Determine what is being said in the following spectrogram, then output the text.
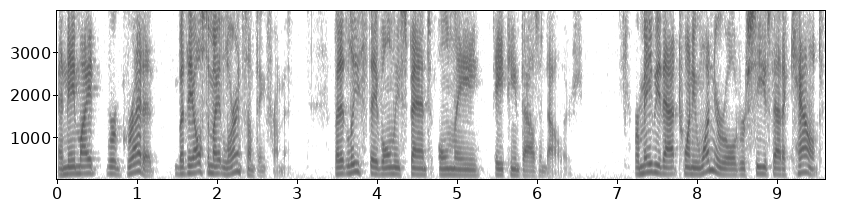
And they might regret it, but they also might learn something from it. but at least they've only spent only $18,000. Or maybe that 21 year old receives that account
